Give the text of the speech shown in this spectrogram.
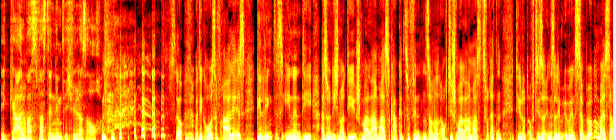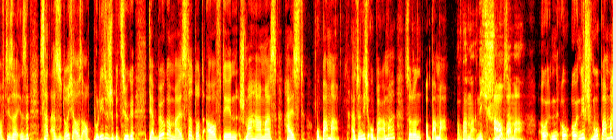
Egal was, was der nimmt, ich will das auch. So, und die große Frage ist, gelingt es ihnen, die, also nicht nur die Schmalamas-Kacke zu finden, sondern auch die Schmalamas zu retten, die dort auf dieser Insel leben. Übrigens, der Bürgermeister auf dieser Insel, es hat also durchaus auch politische Bezüge. Der Bürgermeister dort auf den Schmahamas heißt Obama. Also nicht Obama, sondern Obama. Obama, nicht Auch Schmobama. Oh, oh, oh nicht Schmobama.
